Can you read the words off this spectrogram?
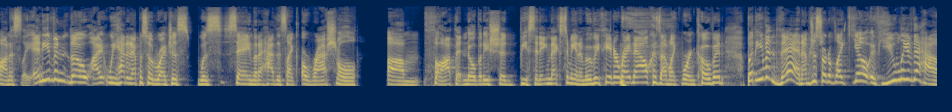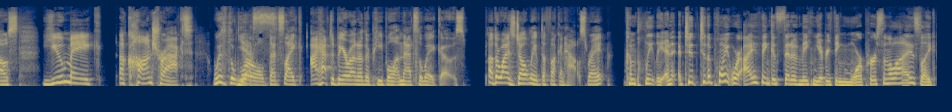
honestly. And even though I we had an episode where I just was saying that I had this like irrational um thought that nobody should be sitting next to me in a movie theater right now because I'm like we're in COVID. But even then, I'm just sort of like, yo, if you leave the house, you make a contract with the Yes. world that's like I have to be around other people and that's the way it goes. Otherwise, don't leave the fucking house, right? Completely. And to to the point where i think instead of making everything more personalized like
